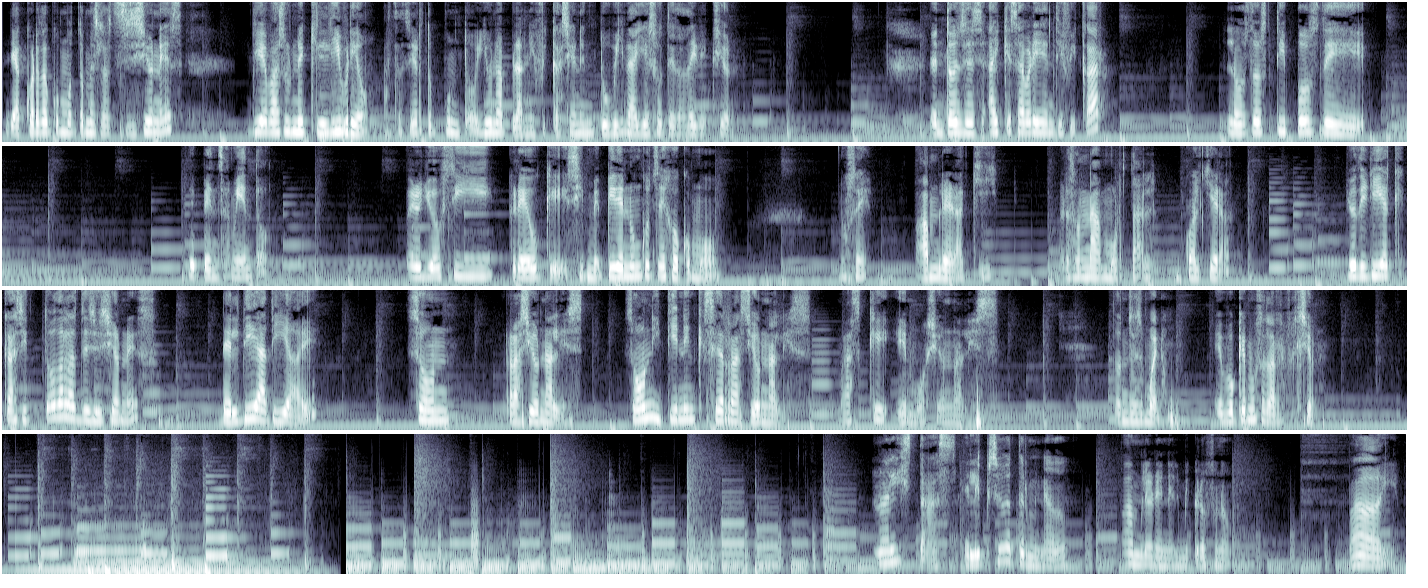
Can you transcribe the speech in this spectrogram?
de acuerdo a cómo tomes las decisiones, llevas un equilibrio hasta cierto punto y una planificación en tu vida y eso te da dirección. Entonces hay que saber identificar los dos tipos de de pensamiento pero yo sí creo que si me piden un consejo como, no sé, Pambler aquí, persona mortal, cualquiera, yo diría que casi todas las decisiones del día a día, ¿eh? Son racionales. Son y tienen que ser racionales, más que emocionales. Entonces, bueno, evoquemos a la reflexión. Analistas, el episodio ha terminado. Pambler en el micrófono. Bye.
